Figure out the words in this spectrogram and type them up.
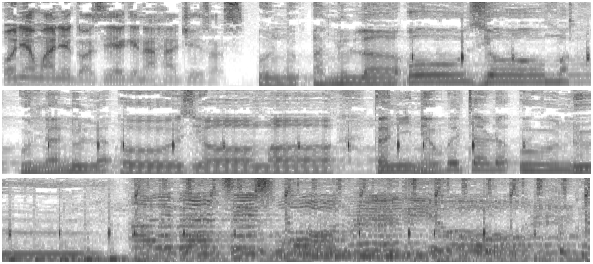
Onye nwe anyị gọzie gị n'aha jizọs. Unu anụla ozi ọma? Unu anụla ozi ọma? Ka anyị na-ewetara unu. Adventist World Radio ka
